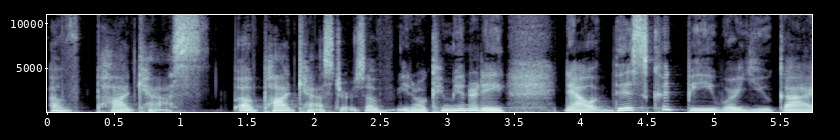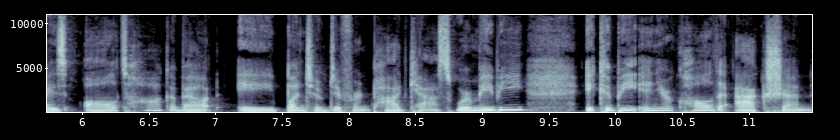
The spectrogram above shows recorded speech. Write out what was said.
of podcasts of podcasters of you know a community. Now this could be where you guys all talk about a bunch of different podcasts where maybe it could be in your call to action.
